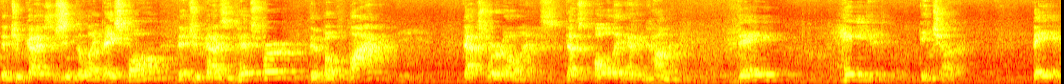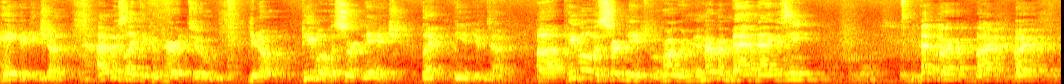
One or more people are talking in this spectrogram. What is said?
the two guys who seem to like baseball, the two guys in Pittsburgh, they're both black. That's where it all ends. That's all they had in common. They hated each other. They hated each other. I always like to compare it to, you know, people of a certain age, like me and you, Doug. Uh, people of a certain age will probably remember Mad Magazine. Remember, right, right.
